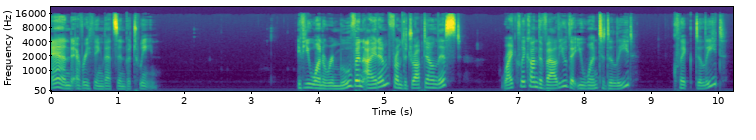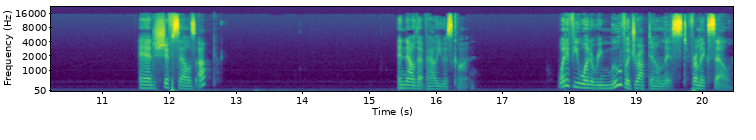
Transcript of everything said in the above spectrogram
and everything that's in between. If you want to remove an item from the drop-down list, right-click on the value that you want to delete, click Delete, and Shift Cells up, and now that value is gone. What if you want to remove a drop-down list from Excel?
